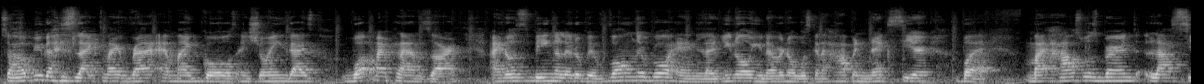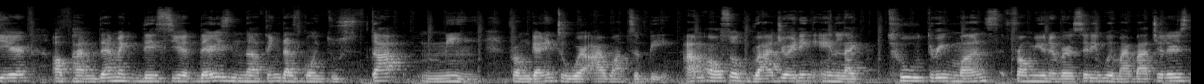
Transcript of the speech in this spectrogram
So I hope you guys liked my rant and my goals and showing you guys what my plans are. I know it's being a little bit vulnerable and like, you know, you never know what's gonna happen next year, but my house was burned last year, a pandemic this year. There is nothing that's going to stop me from getting to where I want to be. I'm also graduating in like two, three months from university with my bachelor's.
